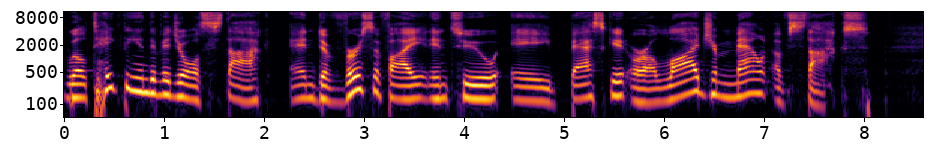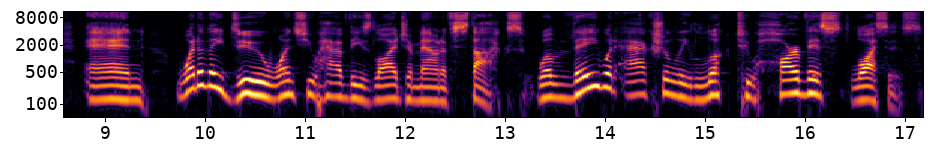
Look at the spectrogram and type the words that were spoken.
will take the individual stock and diversify it into a basket or a large amount of stocks. And what do they do once you have these large amount of stocks? Well, they would actually look to harvest losses.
